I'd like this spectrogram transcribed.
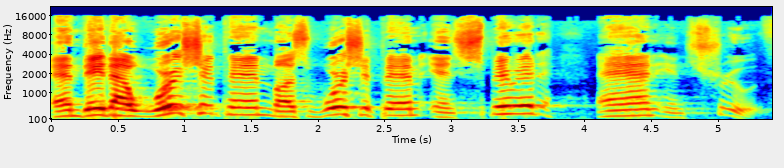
And they that worship Him must worship Him in spirit and in truth.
